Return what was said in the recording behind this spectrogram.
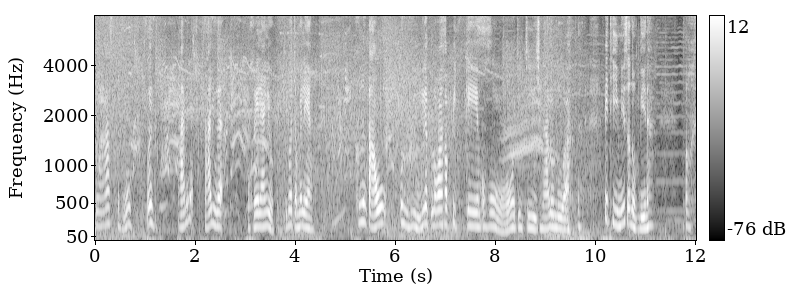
บลัสโอ้โหเฮ้ยตายไหมเนี่ยตายอยู่แหละโอเคแรงอยู่คิดว่าจะไม่แรงคืนเตาอือเรียบร้อยครับปิดเกมโอ้โหจีจีชนะรัวๆไอทีมนี้สนุกดีนะ โอเค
